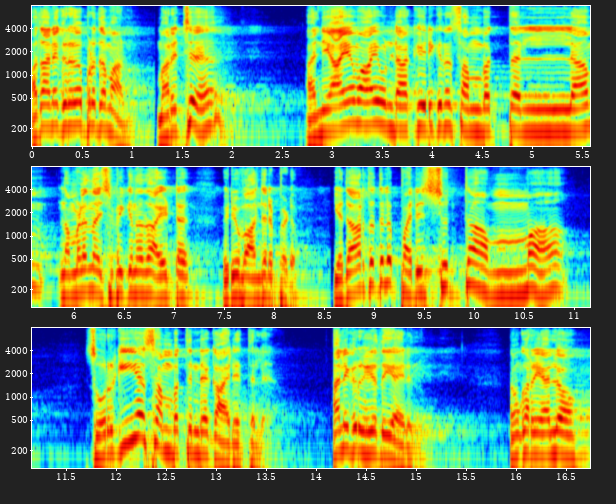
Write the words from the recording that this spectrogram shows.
അത് അനുഗ്രഹപ്രദമാണ്. മറിച്ച് അന്യായമായി ഉണ്ടാക്കിയിരിക്കുന്ന സമ്പത്തെല്ലാം നമ്മളെ നശിപ്പിക്കുന്നതായിട്ട് രൂപാന്തരപ്പെടും. യഥാർത്ഥത്തിൽ പരിശുദ്ധ അമ്മ സ്വർഗീയ സമ്പത്തിന്റെ കാര്യത്തിൽ അനുഗ്രഹീതയായിരുന്നു. നമുക്കറിയാമല്ലോ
